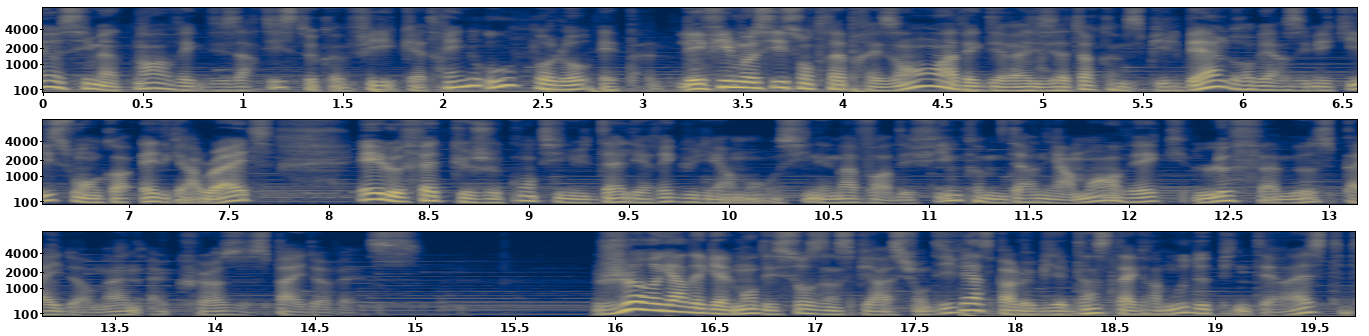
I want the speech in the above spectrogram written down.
mais aussi maintenant avec des artistes comme Philippe Catherine ou Polo et Pan. Les films aussi sont très présents avec des réalisateurs comme Spielberg, Robert Zemeckis ou encore Edgar Wright, et le fait que je continue d'aller régulièrement au cinéma voir des films comme dernièrement avec le fameux Spider-Man Across the Spider-Verse. Je regarde également des sources d'inspiration diverses par le biais d'Instagram ou de Pinterest,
